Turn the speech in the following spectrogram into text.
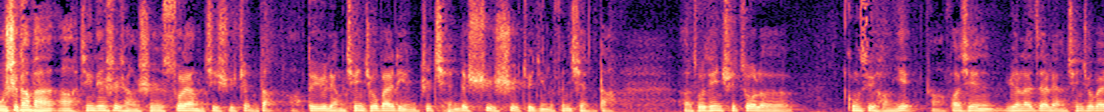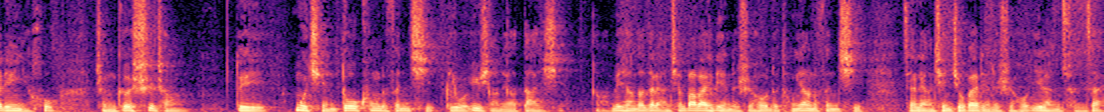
股市看盘啊，今天市场是缩量继续震荡啊。对于两千九百点之前的蓄势，最近的分歧很大啊。昨天去做了公司与行业啊，发现原来在两千九百点以后，整个市场对目前多空的分歧比我预想的要大一些啊。没想到在两千八百点的时候的同样的分歧，在两千九百点的时候依然存在。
